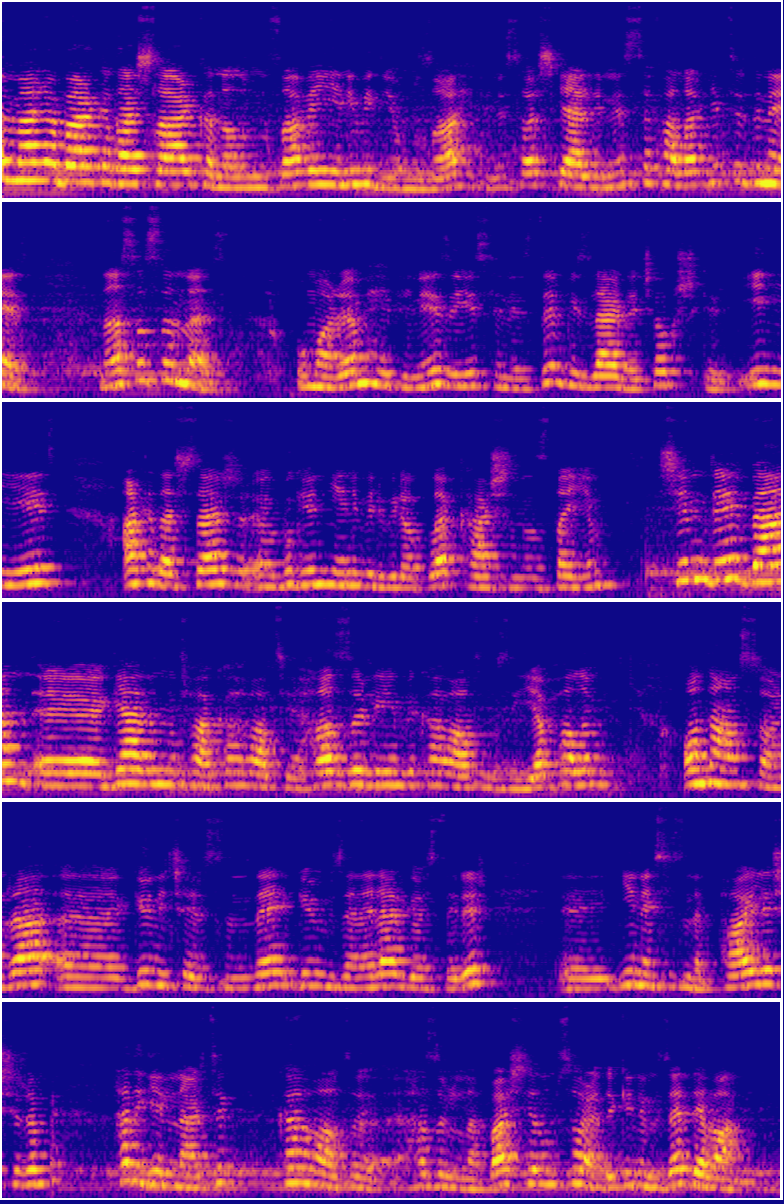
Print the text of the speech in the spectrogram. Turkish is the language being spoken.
Herkese merhaba arkadaşlar kanalımıza ve yeni videomuza hepiniz hoş geldiniz, sefalar getirdiniz. Nasılsınız? Umarım hepiniz iyisinizdir. Bizler de çok şükür iyiyiz. Arkadaşlar e, bugün yeni bir vlogla karşınızdayım. Şimdi ben e, geldim mutfağa kahvaltıyı hazırlayayım, bir kahvaltımızı yapalım. Ondan sonra e, gün içerisinde gün bize neler gösterir e, yine sizinle paylaşırım. Hadi gelin artık kahvaltı hazırlığına başlayalım sonra da günümüze devam edelim.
